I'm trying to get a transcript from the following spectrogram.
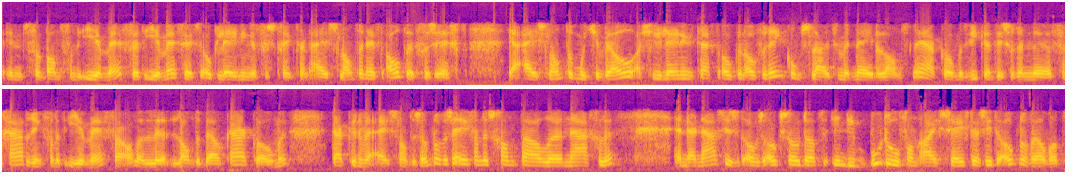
in het verband van de IMF. Het IMF heeft ook leningen verstrekt aan IJsland. En heeft altijd gezegd, ja IJsland, dan moet je wel, als je die leningen krijgt, ook een overeenkomst sluiten met Nederland. Nou ja, komend weekend is er een vergadering van het IMF, waar alle landen bij elkaar komen. Daar kunnen we IJsland dus ook nog eens even aan de schandpaal nagelen. En daarnaast is het overigens ook zo dat in die boedel van iSafe, daar zitten ook nog wel wat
